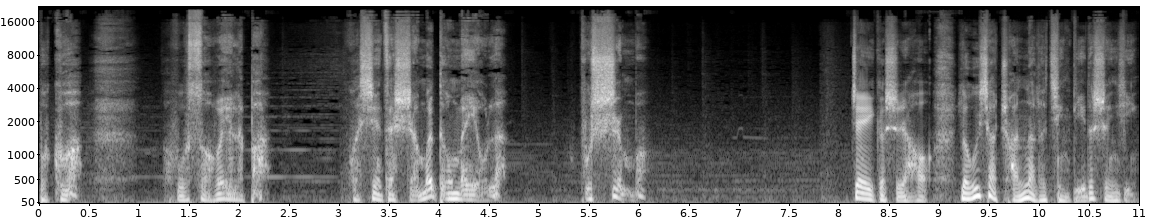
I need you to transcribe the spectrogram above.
不过，无所谓了吧？我现在什么都没有了，不是吗？这个时候，楼下传来了警笛的声音。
